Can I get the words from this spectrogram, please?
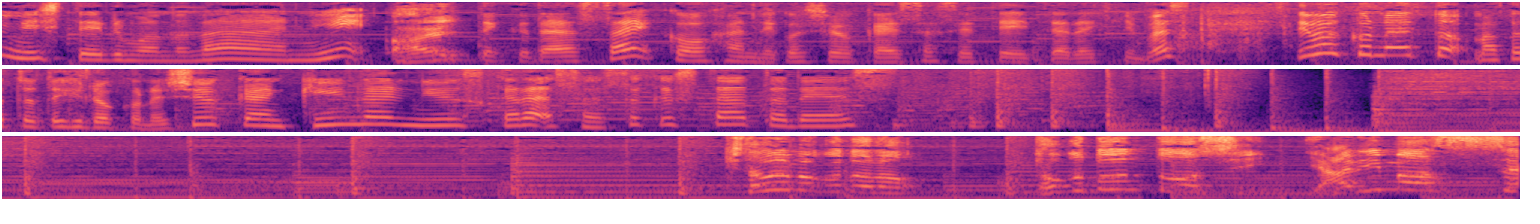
りにしているもの何？はい。送ってください、後半でご紹介させていただきます。ではこの後誠とひろ子の週間気になるニュースから早速スタートです。北野誠のとことん投資やりまっせ。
